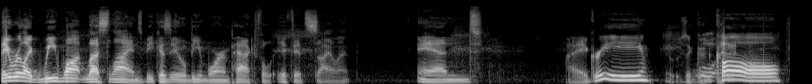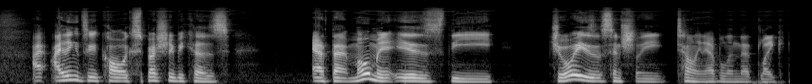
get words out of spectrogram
They were like we want less lines because it will be more impactful if it's silent and I agree. It was a good Well, call. I, I think it's a good call, especially because at that moment is the Joy is essentially telling Evelyn that like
